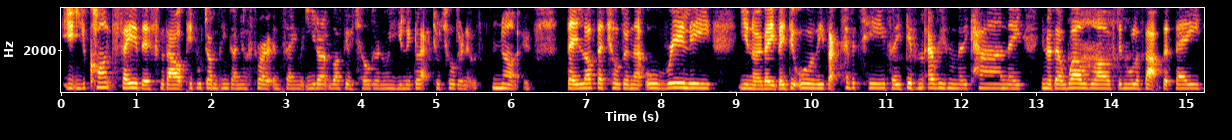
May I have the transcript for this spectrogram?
you can't say this without people jumping down your throat and saying that you don't love your children or you neglect your children. It was no, they love their children. They're all really, you know, they they do all of these activities. They give them everything they can. They, you know, they're well loved and all of that. But they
